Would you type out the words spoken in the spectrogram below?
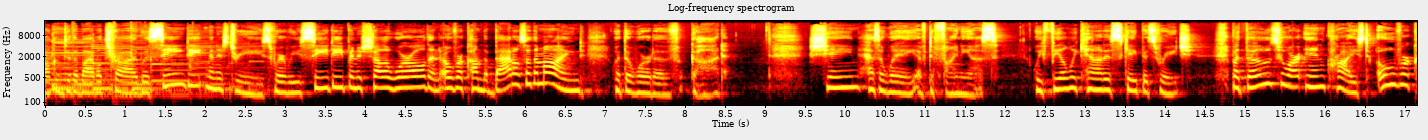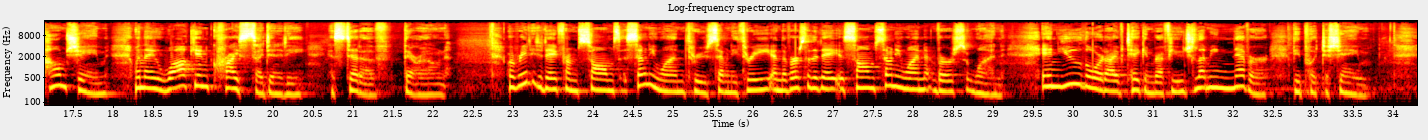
Welcome to the Bible Tribe with Seeing Deep Ministries, where we see deep in a shallow world and overcome the battles of the mind with the Word of God. Shame has a way of defining us. We feel we cannot escape its reach. But those who are in Christ overcome shame when they walk in Christ's identity instead of their own. We're reading today from Psalms 71 through 73, and the verse of the day is Psalm 71, verse 1. In you, Lord, I have taken refuge. Let me never be put to shame.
